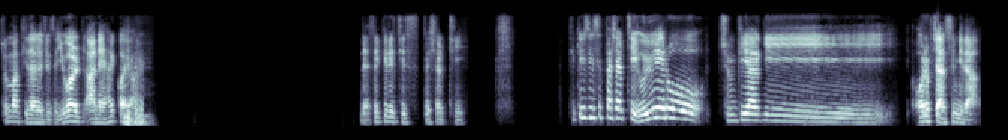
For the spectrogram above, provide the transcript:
좀만 기다려주세요. 6월 안에 할 거예요. 네, Security Specialty. Security Specialty 의외로 준비하기 어렵지 않습니다.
